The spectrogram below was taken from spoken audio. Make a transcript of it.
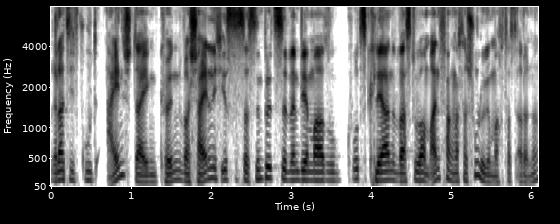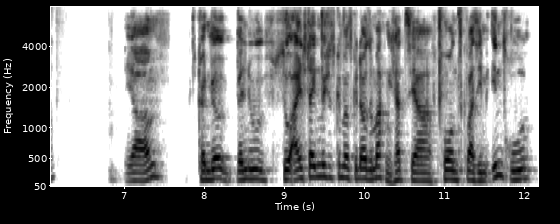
relativ gut einsteigen können. Wahrscheinlich ist es das Simpelste, wenn wir mal so kurz klären, was du am Anfang nach der Schule gemacht hast, Ada, ne? Ja, können wir, wenn du so einsteigen möchtest, können wir es genauso machen. Ich hatte es ja vor uns quasi im Intro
